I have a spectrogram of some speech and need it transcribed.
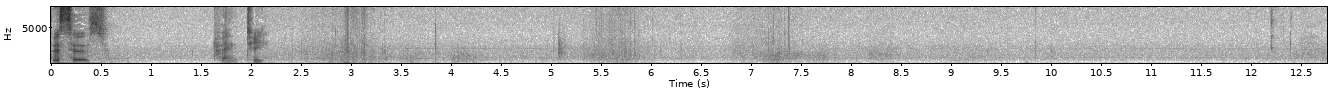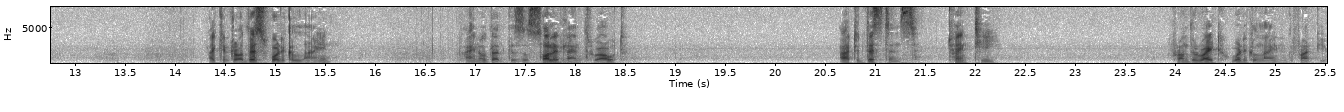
This is 20 I can draw this vertical line. I know that this is a solid line throughout at a distance 20 from the right vertical line in the front view.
